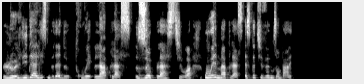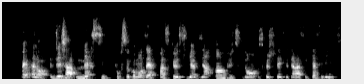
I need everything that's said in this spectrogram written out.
le l'idéalisme peut-être de trouver la place, the place, tu vois. Où est ma place? Est-ce que tu veux nous en parler? Ouais, alors déjà, merci pour ce commentaire parce que s'il y a bien un but dans ce que je fais, etc., c'est casser les mythes.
